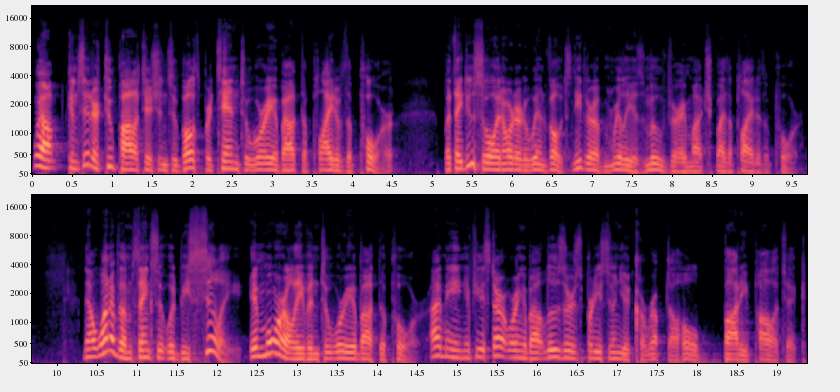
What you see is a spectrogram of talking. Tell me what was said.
Well, consider two politicians who both pretend to worry about the plight of the poor, but they do so in order to win votes. Neither of them really is moved very much by the plight of the poor. Now, one of them thinks it would be silly, immoral even, to worry about the poor. I mean, if you start worrying about losers, pretty soon you corrupt the whole body politic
